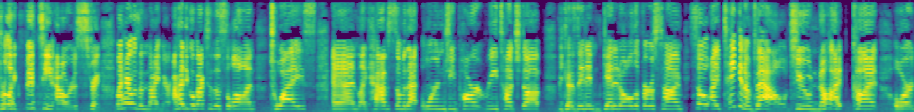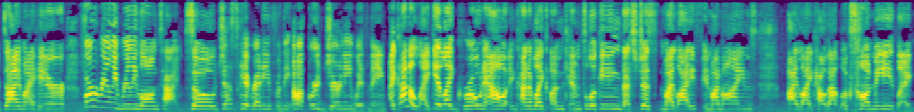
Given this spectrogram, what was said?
for like 15 hours straight. My hair was a nightmare. I had to go back to the salon twice and like have some of that orangey part retouched up because they didn't get it all the first time. So I've taken a vow to not cut or dye my hair for a really, really long time. So just get ready for the awkward journey with me. I kind of like it like grown out and kind of like unkempt looking. That's just my life in my mind. I like how that looks on me. Like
